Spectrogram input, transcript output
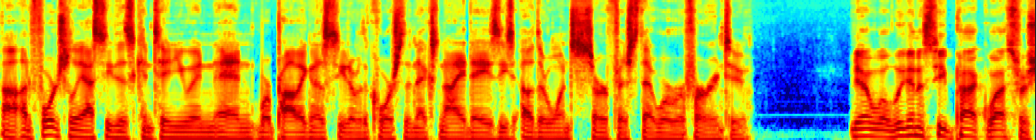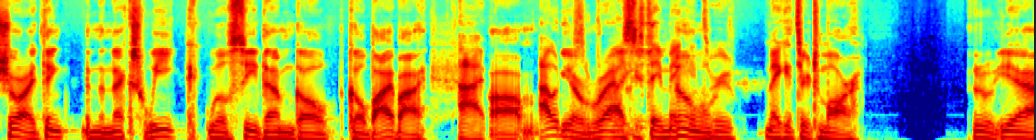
uh, unfortunately, I see this continuing, and we're probably going to see it over the course of the next 90 days, these other ones surface that we're referring to. Yeah, well, we're going to see Pac West for sure. I think in the next week we'll see them go go bye bye. I, I would be surprised if they make it through make it through tomorrow. Through, yeah.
